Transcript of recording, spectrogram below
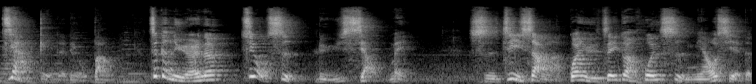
嫁给了刘邦。这个女儿呢，就是吕小妹。史记上啊，关于这段婚事描写的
